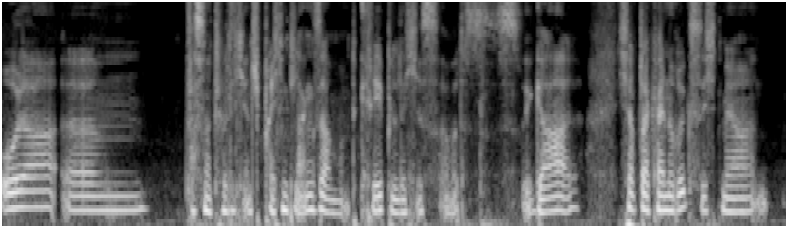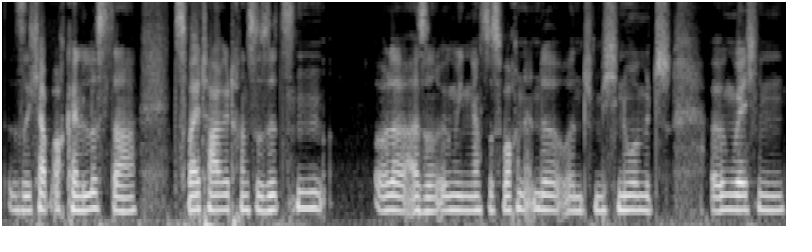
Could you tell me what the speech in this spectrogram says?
Oder ähm, was natürlich entsprechend langsam und krepelig ist, aber das ist egal. Ich habe da keine Rücksicht mehr. Also ich habe auch keine Lust, da zwei Tage dran zu sitzen oder also irgendwie ein ganzes Wochenende und mich nur mit irgendwelchen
